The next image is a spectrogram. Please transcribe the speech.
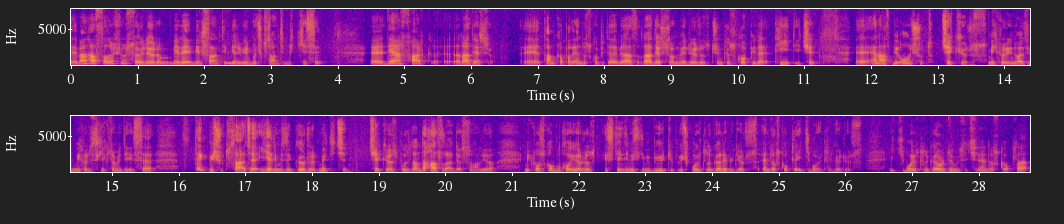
E, Ben hastalara şunu söylüyorum. Biri 1 santim, biri 1,5 santimlik kesi. E, Diğer fark e, radyasyon. Tam kapalı endoskopide biraz radyasyon veriyoruz. Çünkü skop ile teyit için en az bir 10 şut çekiyoruz. Mikroinvazif mikrodiskektomide ise tek bir şut sadece yerimizi görmek için çekiyoruz. Bu yüzden daha az radyasyon alıyor. Mikroskobu koyuyoruz. istediğimiz gibi büyütüp 3 boyutlu görebiliyoruz. Endoskopla 2 boyutlu görüyoruz. 2 boyutlu gördüğümüz için endoskopla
